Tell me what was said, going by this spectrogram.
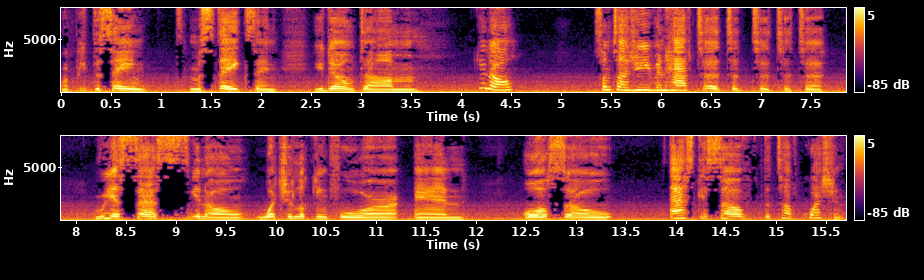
repeat the same mistakes and you don't um you know sometimes you even have to to to to, to reassess you know what you're looking for and also ask yourself the tough question.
